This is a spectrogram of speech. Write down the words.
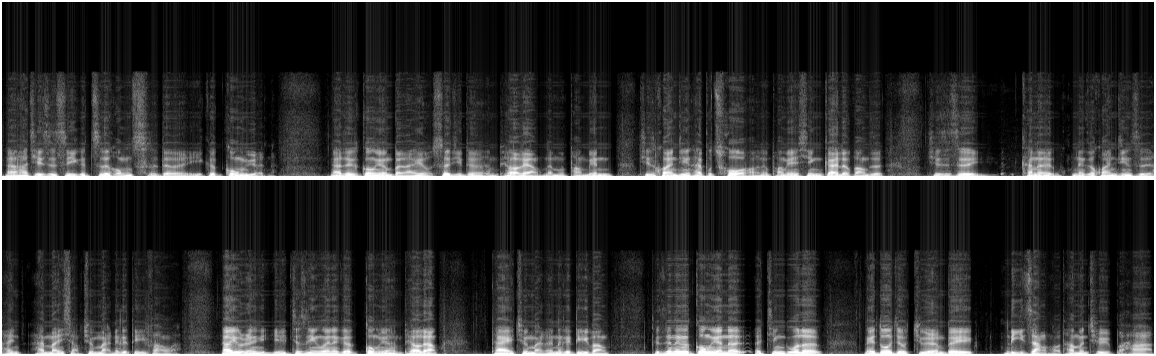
那它其实是一个滞洪池的一个公园。那这个公园本来有设计的很漂亮，那么旁边其实环境还不错哈。那旁边新盖的房子，其实是看了那个环境是还还蛮想去买那个地方了。那有人也就是因为那个公园很漂亮，他也去买了那个地方。可是那个公园呢，呃，经过了没多久，居然被里长哈、他们去把它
